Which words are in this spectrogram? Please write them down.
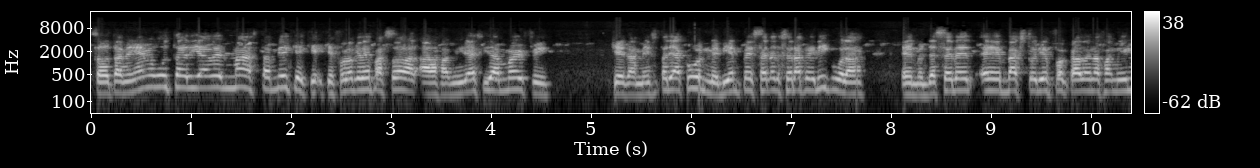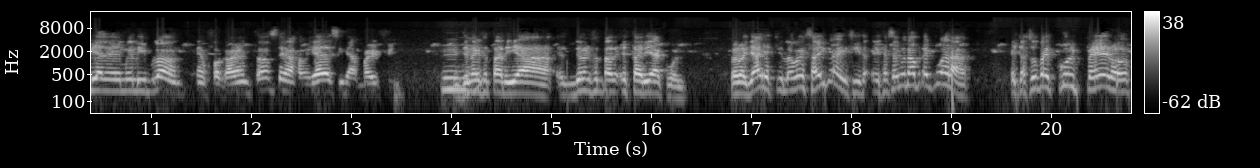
So, también a mí me gustaría ver más también que, que, fue lo que le pasó a, la familia de Cillian Murphy, que también estaría cool. Me vi empezar la tercera película, en vez de ser el, backstory enfocado en la familia de Emily Blunt, enfocado entonces en la familia de Cillian Murphy. Uh que estaría, estaría cool. Pero ya, yo estoy loco de Saiga y si es hacer una precuela, está súper cool, pero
